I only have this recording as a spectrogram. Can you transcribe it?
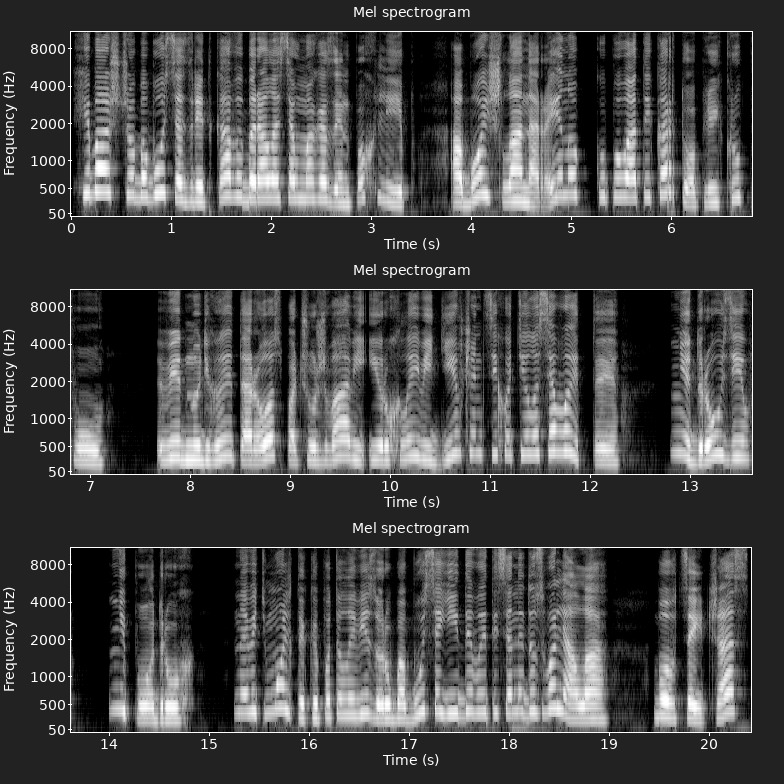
Хіба що бабуся зрідка вибиралася в магазин по хліб або йшла на ринок купувати картоплю й крупу. Від нудьги та розпачу жвавій і рухливій дівчинці хотілося вийти. Ні друзів, ні подруг. Навіть мультики по телевізору бабуся їй дивитися не дозволяла, бо в цей час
